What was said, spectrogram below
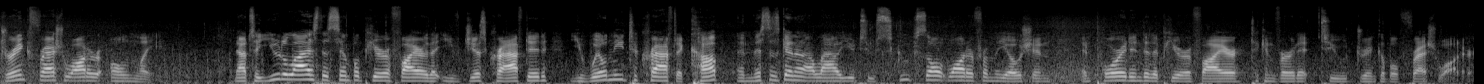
drink fresh water only. Now to utilize the simple purifier that you've just crafted, you will need to craft a cup, and this is going to allow you to scoop salt water from the ocean and pour it into the purifier to convert it to drinkable fresh water.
